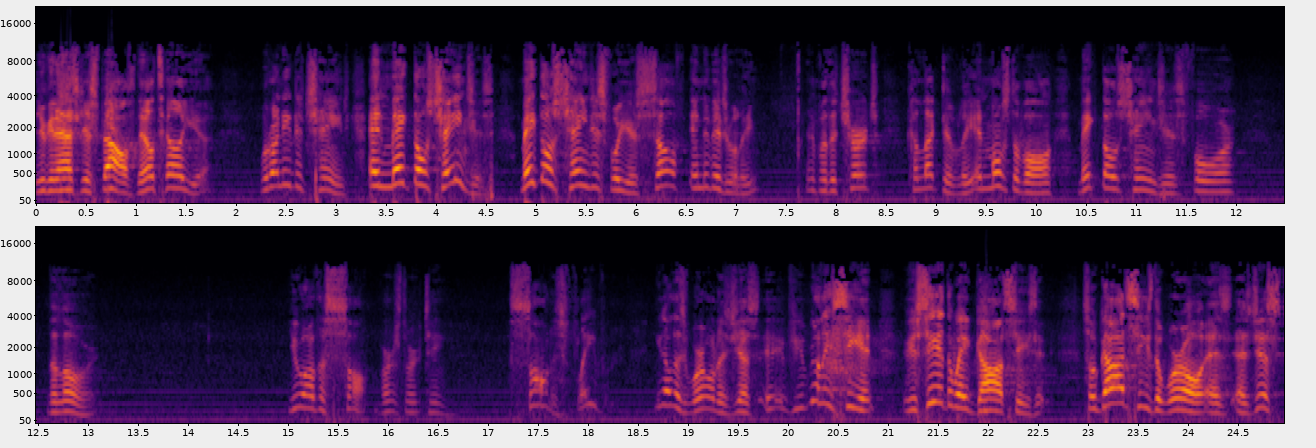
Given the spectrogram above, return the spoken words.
You can ask your spouse. They'll tell you. What do I need to change? And make those changes. Make those changes for yourself individually and for the church collectively. And most of all, make those changes for the Lord. You are the salt, verse 13. Salt is flavor. You know, this world is just, if you really see it, if you see it the way God sees it, so God sees the world as, as just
